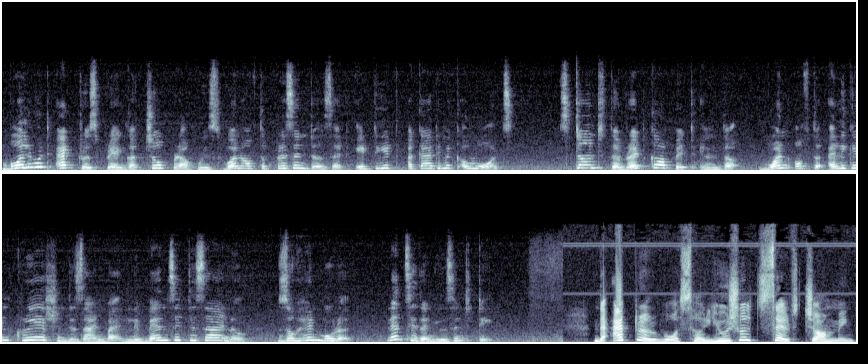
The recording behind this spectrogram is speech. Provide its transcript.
Bollywood actress Priyanka Chopra, who is one of the presenters at 88th Academy Awards, stunned the red carpet in the one of the elegant creation designed by Lebanese designer Zuhair Murad. Let's see the news in detail. The actor was her usual self charming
